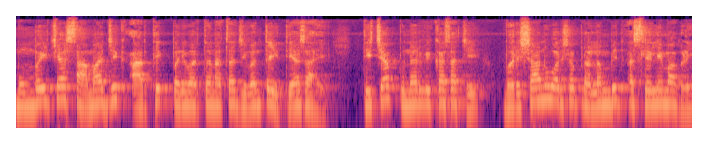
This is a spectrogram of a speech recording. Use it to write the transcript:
मुंबईच्या सामाजिक आर्थिक परिवर्तनाचा जिवंत इतिहास आहे. तिच्या पुनर्विकासाची वर्षानुवर्ष प्रलंबित असलेली मागणी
